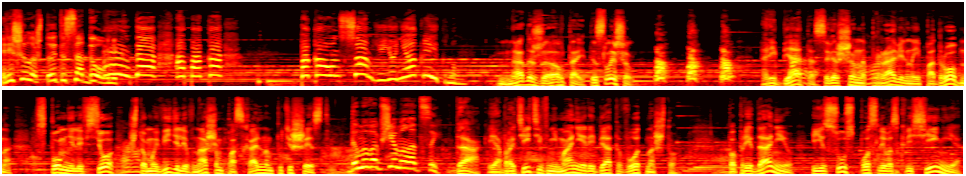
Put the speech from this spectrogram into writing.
решила, что это садовник. М, Да, а пока... Пока он сам ее не окликнул. Надо же, Алтай, ты слышал? Ребята совершенно правильно и подробно вспомнили все, что мы видели в нашем пасхальном путешествии. Да мы вообще молодцы. Да, и обратите внимание, ребята, вот на что. По преданию, Иисус после воскресения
